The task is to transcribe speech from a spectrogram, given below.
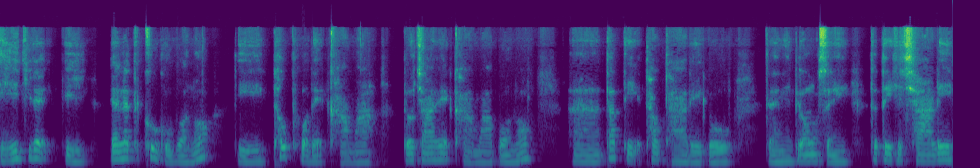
အရေးကြီးတဲ့ဒီရလက်တစ်ခုကိုပေါ့နော်ဒီထုတ်ဖော်တဲ့အခါမှာပြောချတဲ့အခါမှာပေါ့နော် အာတတိအထောက်ထားတွေကိုတန်ပြောလို့ဆိုရင်တတိချာချာလေး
